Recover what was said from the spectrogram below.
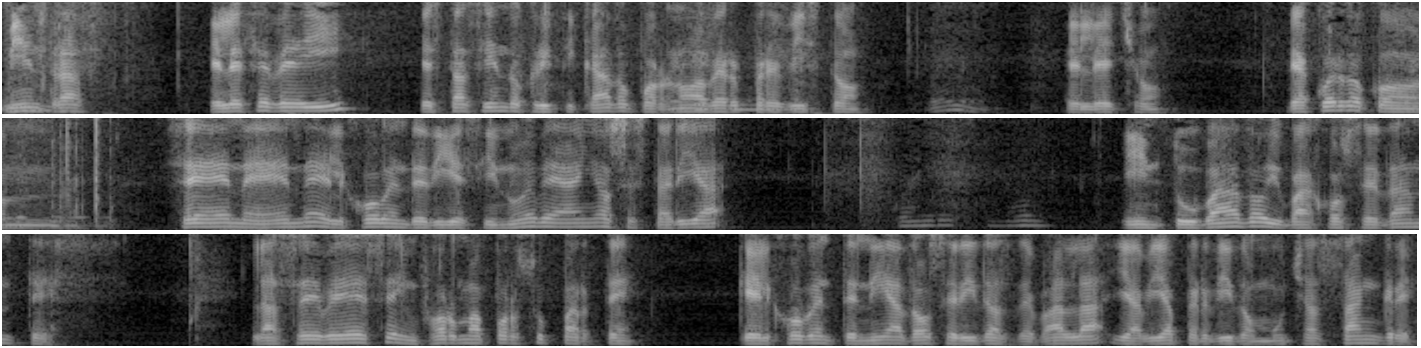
Mientras el FBI está siendo criticado por no haber previsto el hecho. De acuerdo con CNN, el joven de 19 años estaría intubado y bajo sedantes. La CBS informa por su parte que el joven tenía dos heridas de bala y había perdido mucha sangre.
